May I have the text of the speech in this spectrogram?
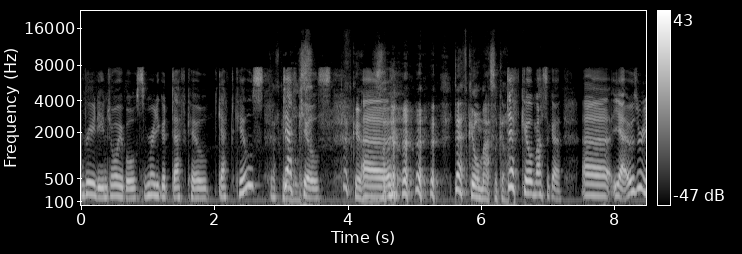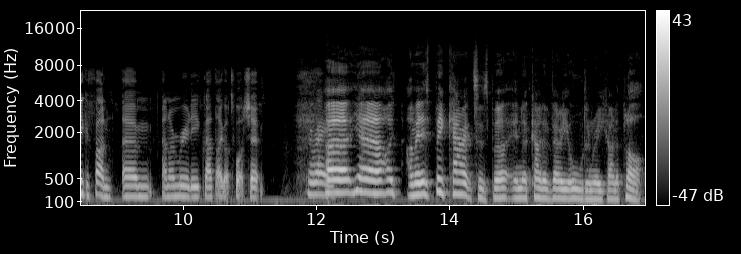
Really enjoyable. Some really good death kill, death kills, Death death kills. kills. Death Kill. Uh, Death Kill Massacre. Death Kill Massacre. Uh, yeah, it was really good fun, um, and I'm really glad that I got to watch it. Hooray! Uh, yeah, I, I mean, it's big characters, but in a kind of very ordinary kind of plot.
